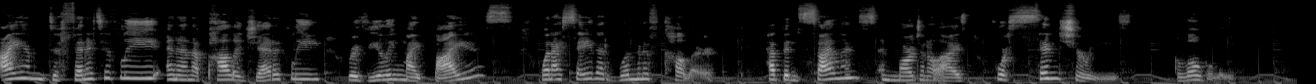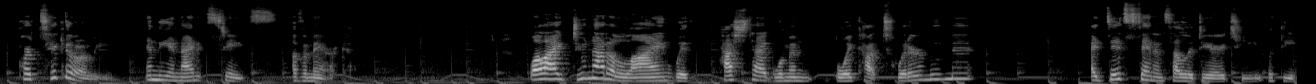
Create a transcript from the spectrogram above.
I am definitively and unapologetically revealing my bias when I say that women of color have been silenced and marginalized for centuries globally, particularly in the United States of America. While I do not align with hashtag women boycott Twitter movement, I did stand in solidarity with the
